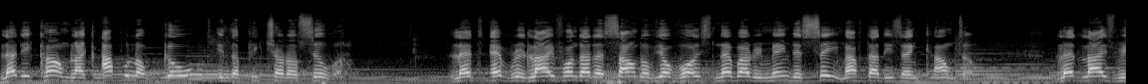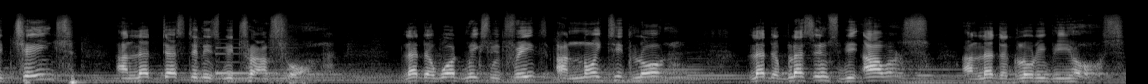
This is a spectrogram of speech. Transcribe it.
Let it come like apple of gold in the picture of silver. Let every life under the sound of your voice never remain the same after this encounter. Let lives be changed and let destinies be transformed. Let the word mix with faith, anoint it, Lord. Let the blessings be ours and let the glory be yours.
